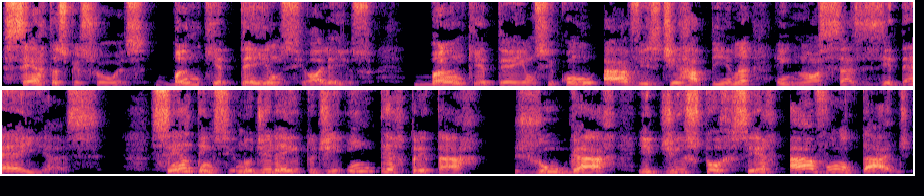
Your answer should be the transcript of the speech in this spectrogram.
Certas pessoas banqueteiam-se, olha isso, banqueteiam-se como aves de rapina em nossas ideias. Sentem-se no direito de interpretar, julgar e distorcer à vontade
